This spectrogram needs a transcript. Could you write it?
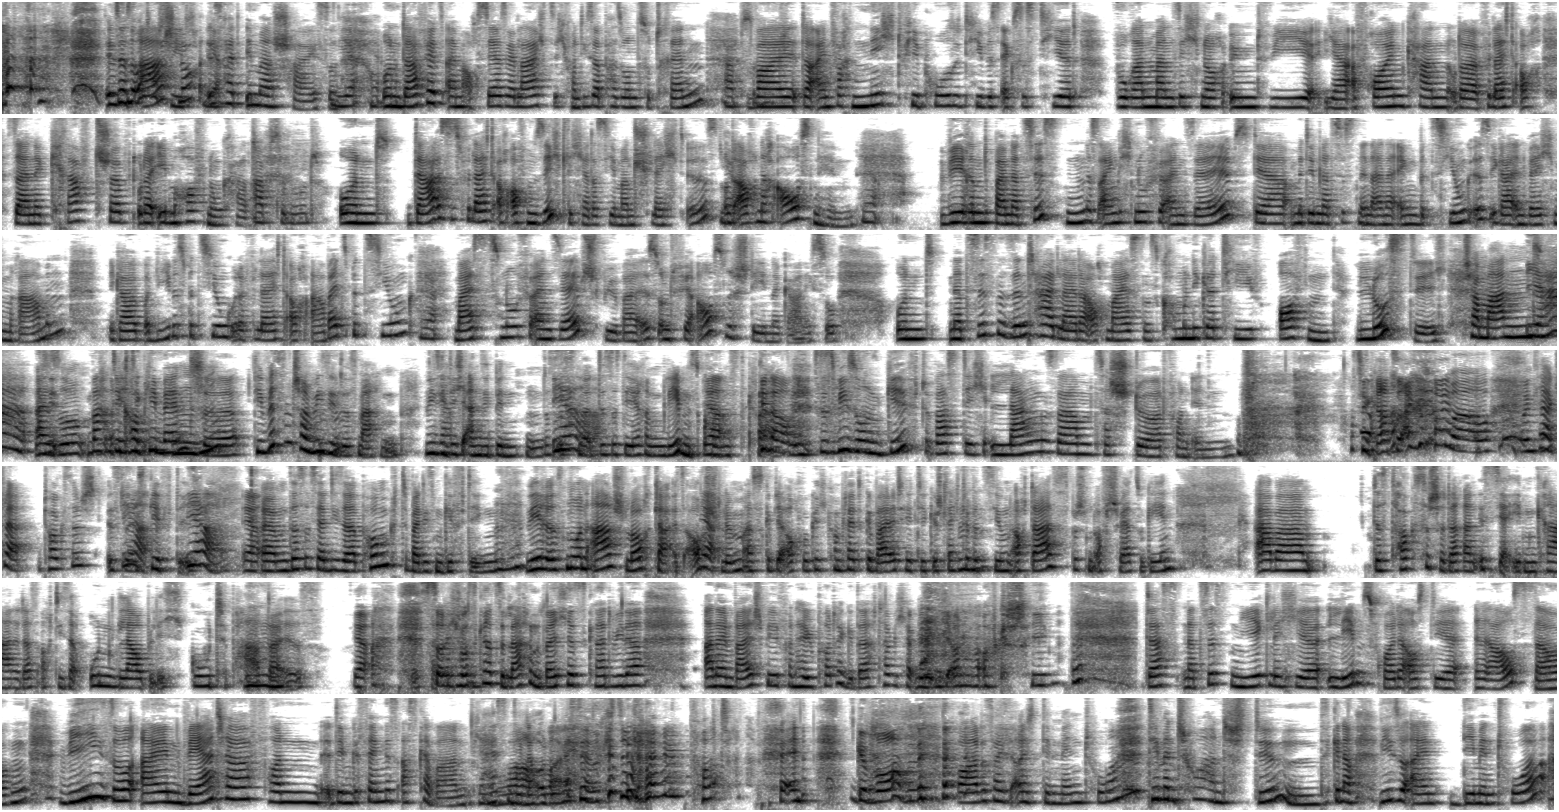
Ist das. Arschloch ja. ist halt immer scheiße. ja, Und da fällt es einem auch sehr, sehr leicht, sich von dieser Person zu trennen, absolut. weil da einfach nicht viel Positives existiert, woran man sich noch irgendwie ja erfreuen kann oder vielleicht auch seine Kraft schöpft oder eben Hoffnung hat. absolut. Und da ist es vielleicht auch offensichtlicher, dass jemand schlecht ist und Ja. auch nach außen hin. Ja. Während beim Narzissten es eigentlich nur für einen selbst, der mit dem Narzissten in einer engen Beziehung ist, egal in welchem Rahmen, egal ob Liebesbeziehung oder vielleicht auch Arbeitsbeziehung, Ja. meistens nur für einen selbst spürbar ist und für Außenstehende gar nicht so. Und Narzissten sind halt leider auch meistens kommunikativ, offen, lustig. Charmant. Ja, Also also machen die Komplimente. Die wissen schon, wie sie Mhm. das machen, wie sie Ja. dich an sie binden. Das, Ja. ist, ne- das ist deren Lebenskunst quasi. Genau. Es ist wie so ein Gift, was dich langsam zerstört von innen. Was mir gerade so eingefallen Wow. Und klar, klar, toxisch ist gleich Ja. giftig. Ja, ja. Ähm, das ist ja dieser Punkt bei diesem Giftigen. Mhm. Wäre es nur ein Arschloch, klar, ist auch Ja. schlimm. Also es gibt ja auch wirklich komplett gewalttätige, schlechte Mhm. Beziehungen. Auch da ist es bestimmt oft schwer zu gehen. Aber das Toxische daran ist ja eben gerade, dass auch dieser unglaublich gute Part Mhm. ist. Ja. Sorry, ich muss gerade so lachen, weil ich jetzt gerade wieder an ein Beispiel von Harry Potter gedacht habe. Ich habe mir nämlich auch nochmal aufgeschrieben, dass Narzissten jegliche Lebensfreude aus dir raussaugen, wie so ein Wärter von dem Gefängnis Azkaban. Wie heißen die wow, nochmal? Du bist ja ein richtiger Harry Potter-Fan. geworden. Oh, das ich auch nicht. Dementor? Dementoren, stimmt. Genau, wie so ein Dementor,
